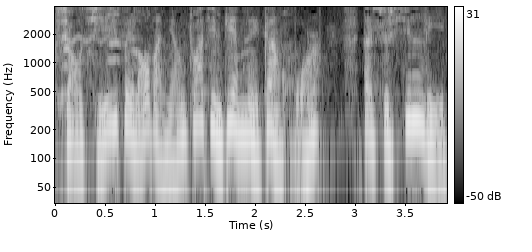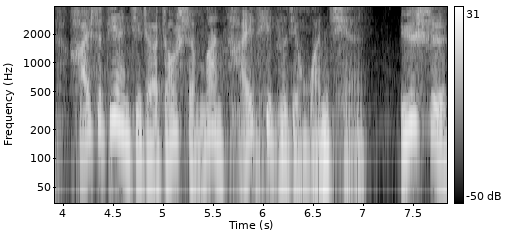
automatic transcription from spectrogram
小琪被老板娘抓进店内干活，但是心里还是惦记着找沈万才替自己还钱。于是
